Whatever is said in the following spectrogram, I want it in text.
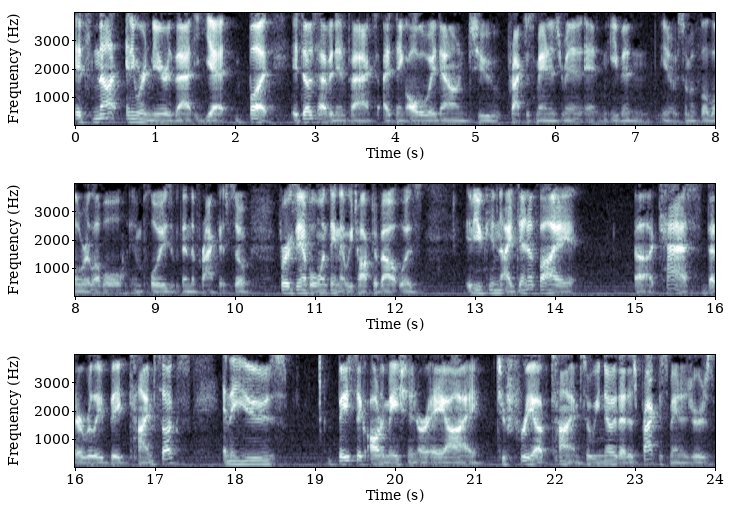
it's not anywhere near that yet, but it does have an impact, I think, all the way down to practice management and even, you know, some of the lower level employees within the practice. So, for example, one thing that we talked about was if you can identify uh, tasks that are really big time sucks and they use basic automation or AI to free up time. So we know that as practice managers,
